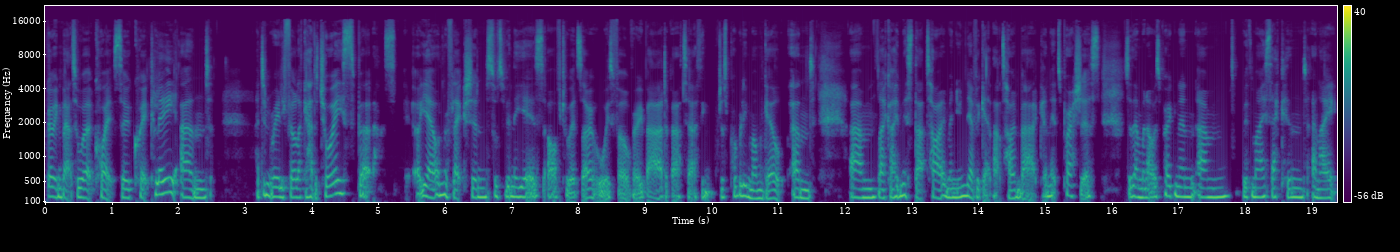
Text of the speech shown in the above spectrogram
going back to work quite so quickly. And I didn't really feel like I had a choice, but uh, yeah, on reflection, sort of in the years afterwards, I always felt very bad about it. I think just probably mum guilt and um, like I missed that time, and you never get that time back, and it's precious. So then, when I was pregnant um, with my second, and I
